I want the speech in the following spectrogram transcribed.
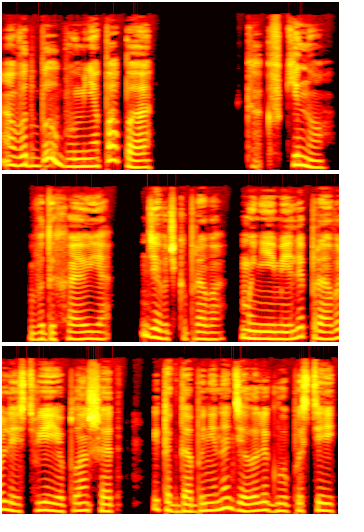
А вот был бы у меня папа... Как в кино. Выдыхаю я. Девочка права. Мы не имели права лезть в ее планшет. И тогда бы не наделали глупостей.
